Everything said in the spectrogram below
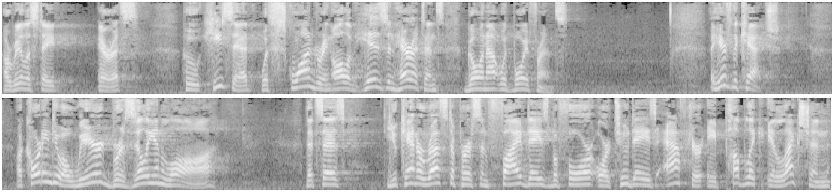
a real estate heiress, who he said was squandering all of his inheritance going out with boyfriends. Here's the catch. According to a weird Brazilian law that says you can't arrest a person five days before or two days after a public election,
